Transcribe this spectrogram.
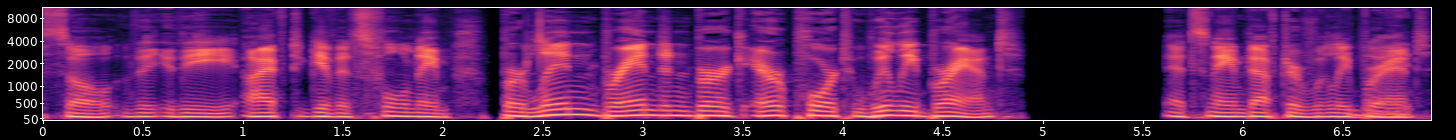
so the the I have to give its full name: Berlin Brandenburg Airport Willy Brandt. It's named after Willy Brandt.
